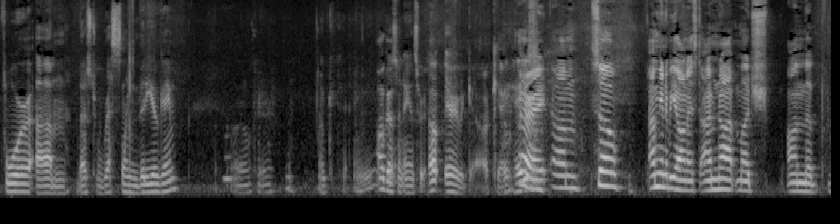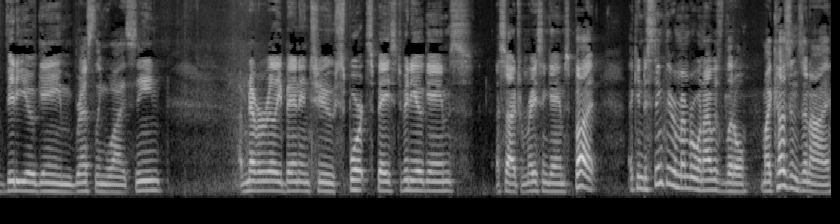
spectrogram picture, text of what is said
for um, best wrestling video game? I don't care. Okay. I'll go. Doesn't answer. Oh, there we go. Okay. All Hades. right. Um. So I'm gonna be honest. I'm not much on the video game wrestling wise scene. I've never really been into sports based video games aside from racing games, but I can distinctly remember when I was little, my cousins and I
